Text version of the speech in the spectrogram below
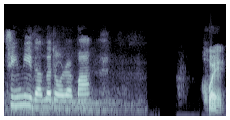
精力的那种人吗？会。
